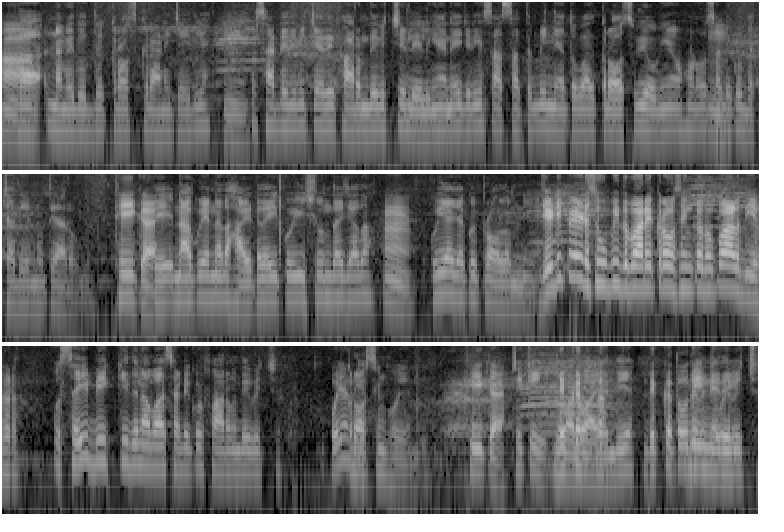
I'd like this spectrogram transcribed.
ਹਾਂ। ਤਾਂ ਨਵੇਂ ਦੁੱਧ ਕ੍ਰਾਸ ਕਰਾਣੀ ਚਾਹੀਦੀ ਹੈ। ਪਰ ਸਾਡੇ ਦੇ ਵਿੱਚ ਇਹਦੇ ਫਾਰਮ ਦੇ ਵਿੱਚ ਲੈ ਲੀਆਂ ਨੇ ਜਿਹੜੀਆਂ 7-7 ਮਹੀਨਿਆਂ ਤੋਂ ਬਾਅਦ ਕ੍ਰਾਸ ਵੀ ਹੋ ਗਈਆਂ ਹੁਣ ਉਹ ਸਾਡੇ ਕੋਲ ਬੱਚਾ ਦੇਣ ਨੂੰ ਤਿਆਰ ਹੋ ਗਏ। ਠੀਕ ਹੈ। ਤੇ ਨਾ ਕੋਈ ਇਹਨਾਂ ਦਾ ਹਾਈਟ ਦਾ ਹੀ ਕੋਈ ਇਸ਼ੂ ਹੁੰਦਾ ਜ਼ਿਆਦਾ। ਹਾਂ। ਕੋਈ ਇਹੋ ਜਿਹਾ ਕੋਈ ਪ੍ਰੋਬਲਮ ਨਹੀਂ ਹੈ। ਜਿਹੜੀ ਭੇਡ ਸੂਪੀ ਦੁਬਾਰੇ ਕ੍ਰੋਸਿੰਗ ਕਦੋਂ ਭਾਲਦੀ ਹੈ ਫਿਰ? ਉਹ ਸਹੀ 20 21 ਦਿਨਾਂ ਬਾਅਦ ਸਾਡੇ ਕੋਲ ਫਾਰਮ ਦੇ ਵਿੱਚ ਹੋ ਜਾਂਦੀ? ਕ੍ਰਾਸਿੰਗ ਹੋ ਜਾਂਦੀ ਹੈ। ਠੀਕ ਹੈ। ਠੀਕ ਹੈ ਜੀ, ਦੁਬਾਰਾ ਆ ਤਾਂ- ਜਾਂਦੀ ਹੈ। ਦਿੱਕਤ ਉਹਦੇ ਮਹੀਨੇ ਦੇ ਵਿੱਚ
